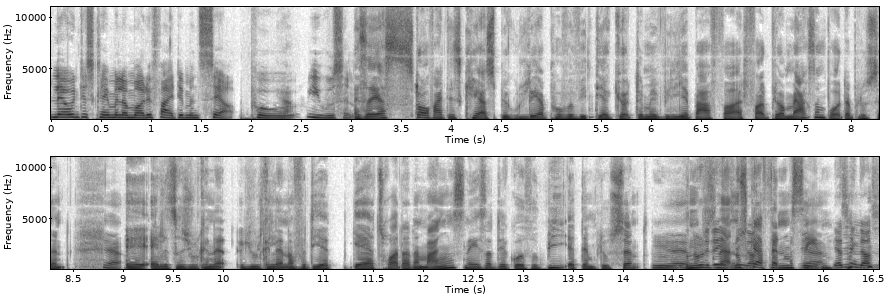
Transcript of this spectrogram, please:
lave en disclaimer eller modify det, man ser på ja. i udsendelsen. Altså, jeg står faktisk her og spekulerer på, hvorvidt de har gjort det med vilje, bare for at folk bliver opmærksom på, at der blev sendt Ja. øh, alle tids julekalender, julekalender, fordi at, ja, jeg tror, at der er der mange snæser, der er gået forbi, at den blev sendt. Mm. Så nu, er det det, sådan, jeg her, nu skal jeg fandme se Ja. den. Jeg tænkte også,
